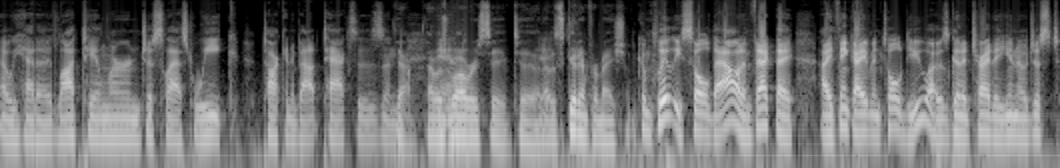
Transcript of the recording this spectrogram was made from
Uh, we had a latte and learn just last week talking about taxes and Yeah, that was well received too, and it was good information. completely sold out. In fact, I, I think I even told you I was going to try to you know just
